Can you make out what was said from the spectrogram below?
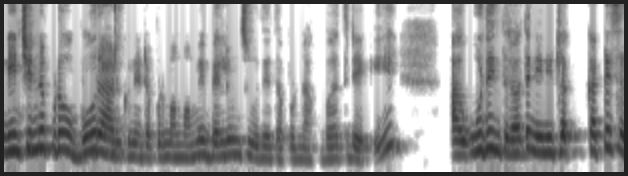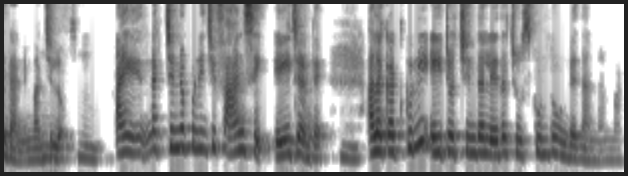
నేను చిన్నప్పుడు బోర్ ఆడుకునేటప్పుడు మా మమ్మీ బెలూన్స్ ఊదేటప్పుడు నాకు బర్త్డేకి ఆ ఊదిన తర్వాత నేను ఇట్లా కట్టేసేదాన్ని మధ్యలో. అయి- నాకు చిన్నప్పటి నుంచి ఫ్యాన్సీ ఎయిట్ అంటే. Hmm. అలా కట్టుకుని ఎయిట్ వచ్చిందా లేదా చూసుకుంటూ ఉండేదాన్ని అనమాట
